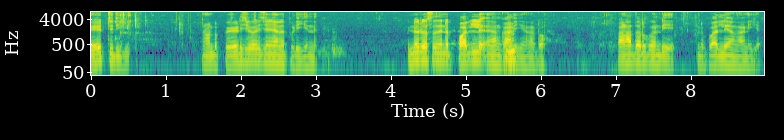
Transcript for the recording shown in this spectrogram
ഏറ്റിരിക്കും. അതുകൊണ്ട് പേടിച്ച് പേടിച്ചാണ് ഞാൻ പിടിക്കുന്നത് പിന്നെ ഒരു ദിവസം ഇതിന്റെ പല്ല് ഞാൻ കാണിക്കാം കേട്ടോ. കാണാത്തവർക്ക് വേണ്ടിയേ എന്റെ പല്ല് ഞാൻ കാണിക്കാം.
